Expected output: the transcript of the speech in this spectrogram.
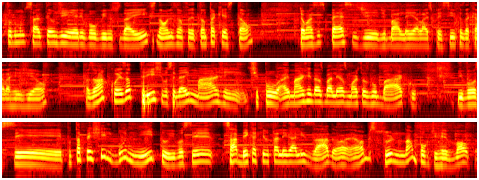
todo mundo sabe que tem um dinheiro envolvido nisso daí, senão eles iam fazer tanta questão. Tem umas espécies de, de baleia lá específicas daquela região. Mas é uma coisa triste, você vê a imagem, tipo, a imagem das baleias mortas no barco. E você. Puta peixe bonito e você saber que aquilo tá legalizado. É um absurdo, não dá um pouco de revolta?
